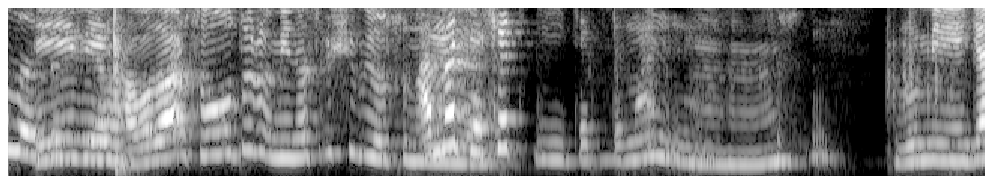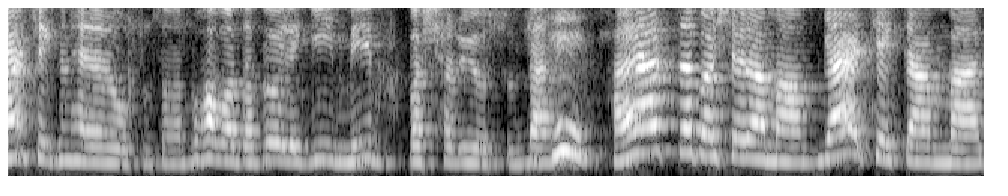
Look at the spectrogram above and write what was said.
duruyor. Evet havalar soğudu Rumi nasıl üşümüyorsun öyle? Ama ceket giydirdim anne. Hı hı. Rumi gerçekten helal olsun sana. Bu havada böyle giyinmeyi başarıyorsun. Ben hayatta başaramam. Gerçekten bak.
